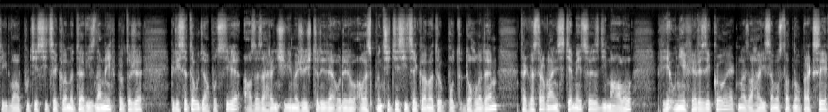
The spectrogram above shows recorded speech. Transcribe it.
těch 2,5 tisíce kilometrů je významných, protože když se to udělá poctivě a ze zahraničí víme, že když ty lidé odjedou alespoň 3 tisíce kilometrů pod dohledem, tak ve srovnání s těmi, co jezdí málo, je u nich riziko, jak má zahájí samostatnou praxi,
